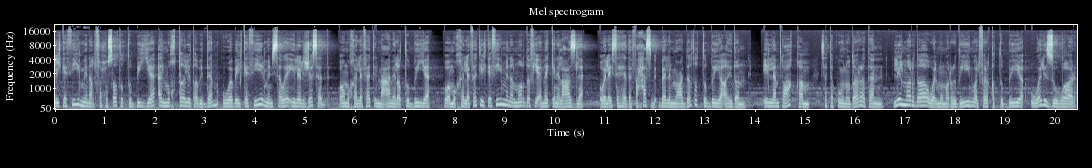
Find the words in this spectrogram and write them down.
للكثير من الفحوصات الطبية المختلطة بالدم وبالكثير من سوائل الجسد ومخلفات المعامل الطبية ومخلفات الكثير من المرضى في أماكن العزل وليس هذا فحسب بل المعدات الطبية أيضا. إن لم تعقم ستكون ضارة للمرضى والممرضين والفرق الطبية وللزوار.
